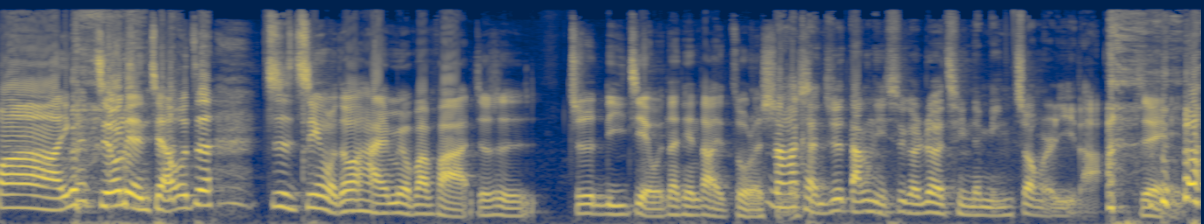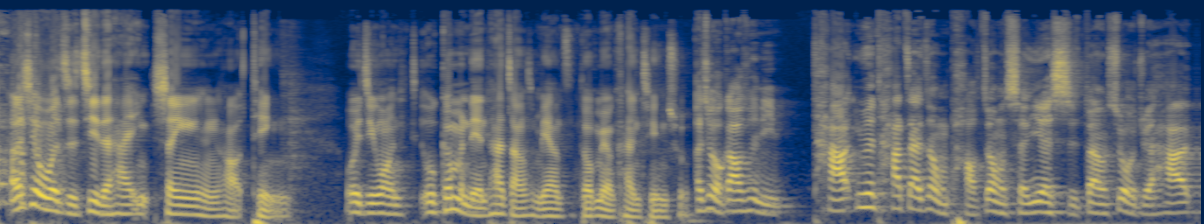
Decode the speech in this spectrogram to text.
吧？应该只有脸颊。我这至今我都还没有办法，就是就是理解我那天到底做了什么。那他可能就是当你是个热情的民众而已啦。对，而且我只记得他声音很好听，我已经忘，我根本连他长什么样子都没有看清楚。而且我告诉你，他因为他在这种跑这种深夜时段，所以我觉得他。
